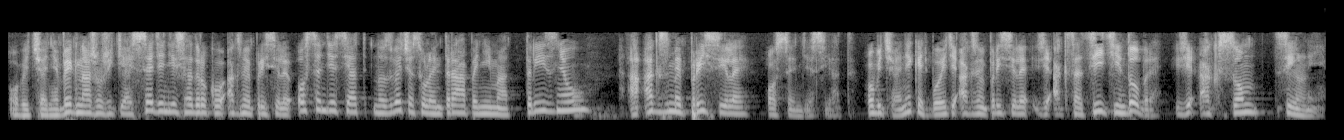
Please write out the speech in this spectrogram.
obyčajne vek nášho žitia aj 70 rokov, ak sme pri sile 80, no zväčša sú len trápením a trízňou, a ak sme pri sile 80. Obyčajne, keď budete, ak sme pri sile, že ak sa cítim dobre, že ak som silný.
